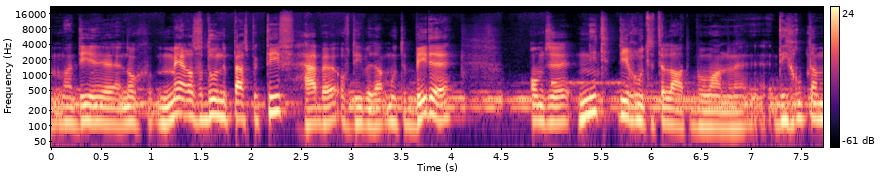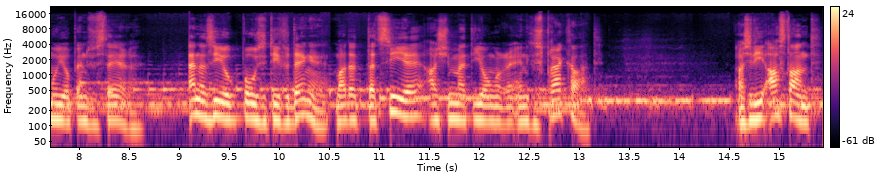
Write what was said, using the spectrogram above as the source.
maar die eh, nog meer als voldoende perspectief hebben, of die we dat moeten bieden, om ze niet die route te laten bewandelen. Die groep, daar moet je op investeren. En dan zie je ook positieve dingen. Maar dat, dat zie je als je met die jongeren in gesprek gaat. Als je die afstand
